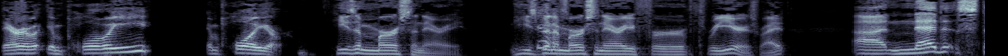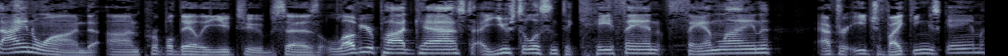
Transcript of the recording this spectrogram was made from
They're employee, employer. He's a mercenary. He's been a mercenary for three years, right? Uh, Ned Steinwand on Purple Daily YouTube says, "Love your podcast. I used to listen to KFan Fanline after each Vikings game,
